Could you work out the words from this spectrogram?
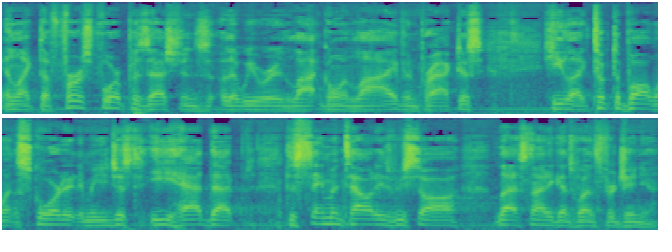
and like the first four possessions that we were in going live in practice, he like took the ball, went and scored it. I mean, he just he had that the same mentality as we saw last night against West Virginia.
